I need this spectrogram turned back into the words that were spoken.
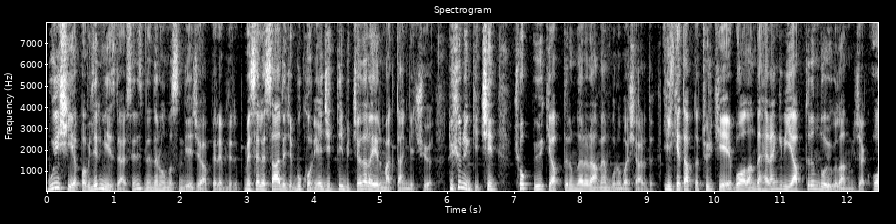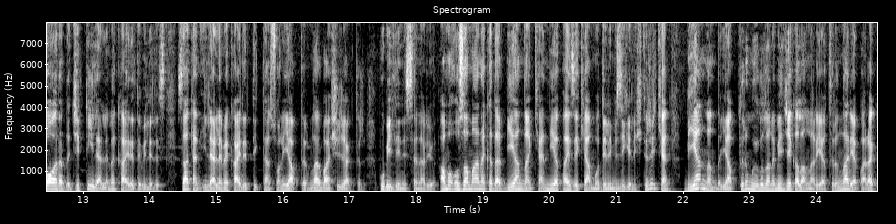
Bu işi yapabilir miyiz derseniz neden olmasın diye cevap verebilirim. Mesele sadece bu konuya ciddi bütçeler ayırmaktan geçiyor. Düşünün ki Çin çok büyük yaptırımlara rağmen bunu başardı. İlk etapta Türkiye'ye bu alanda herhangi bir yaptırım da uygulanmayacak. O arada ciddi ilerleme kaydedebiliriz. Zaten ilerleme kaydettikten sonra yaptırımlar başlayacaktır. Bu bildiğiniz senaryo. Ama o zamana kadar bir yandan kendi yapay zeka modelimizi geliştirirken bir yandan da yaptırım uygulanabilecek alanlara yatırımlar yaparak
